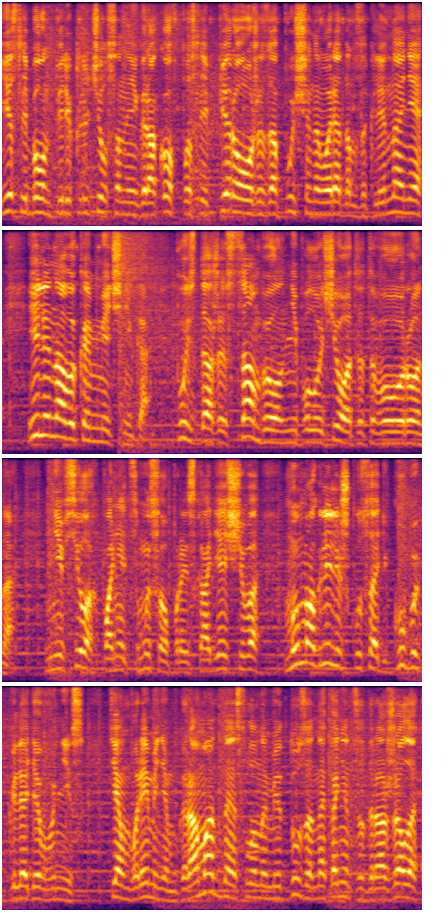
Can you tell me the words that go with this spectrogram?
если бы он переключился на игроков после первого уже запущенного рядом заклинания или навыка мечника. Пусть даже сам бы он не получил от этого урона. Не в силах понять смысл происходящего, мы могли лишь кусать губы, глядя вниз. Тем временем громадная слона медуза наконец задрожала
